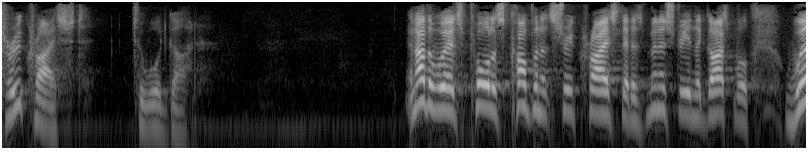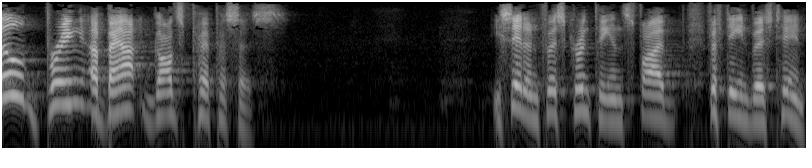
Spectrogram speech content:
through Christ toward God. In other words, Paul's confidence through Christ that his ministry in the gospel will bring about God's purposes. He said in 1 Corinthians 5, 15 verse 10,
